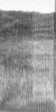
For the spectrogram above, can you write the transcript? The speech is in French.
Week-end.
